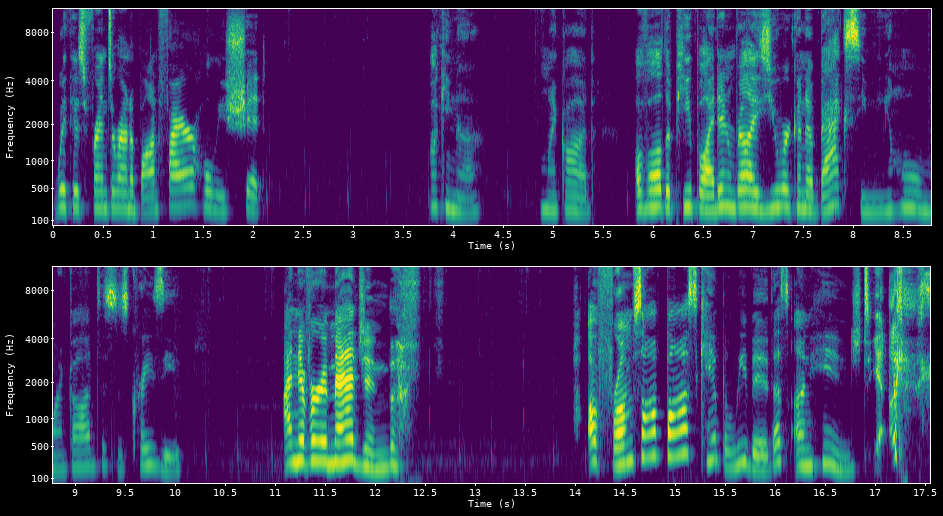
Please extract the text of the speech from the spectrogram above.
with his friends around a bonfire. Holy shit. Fucking uh. Oh my god. Of all the people, I didn't realize you were gonna backseat me. Oh my god, this is crazy. I never imagined. a FromSoft boss? Can't believe it. That's unhinged. Yeah.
